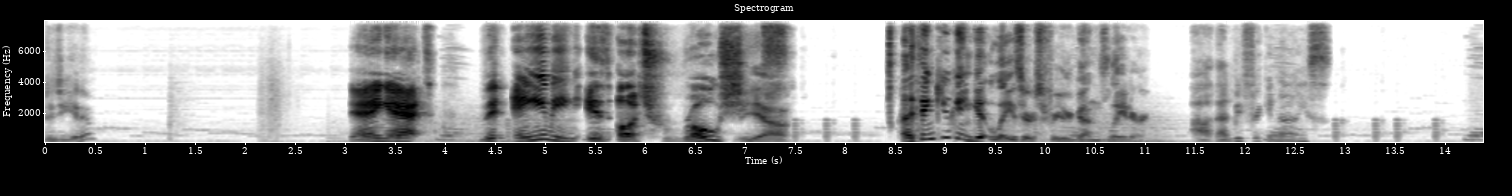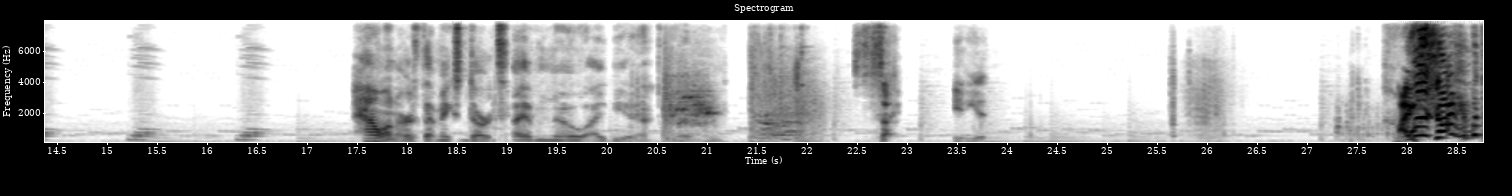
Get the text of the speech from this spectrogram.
Did you get him? Dang it! The aiming is atrocious. Yeah. I think you can get lasers for your guns later. Ah, that'd be freaking nice. How on earth that makes darts, I have no idea. Suck it, idiot. I shot him with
